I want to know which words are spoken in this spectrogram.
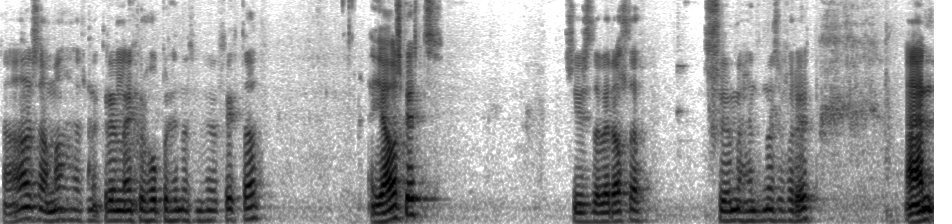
það er sama, það er svona greinlega einhver hópur hérna sem hefur fyrkt það. En JavaScript, sýnist að vera alltaf sömu hendurna sem fara upp. En,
